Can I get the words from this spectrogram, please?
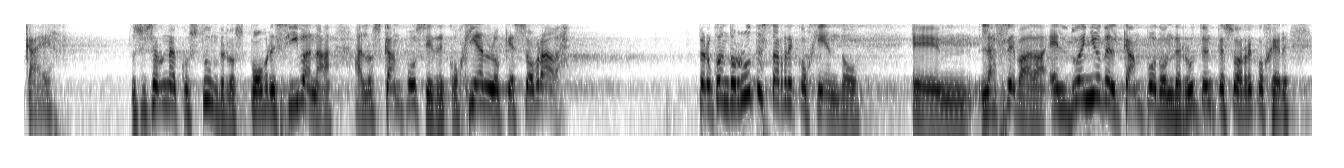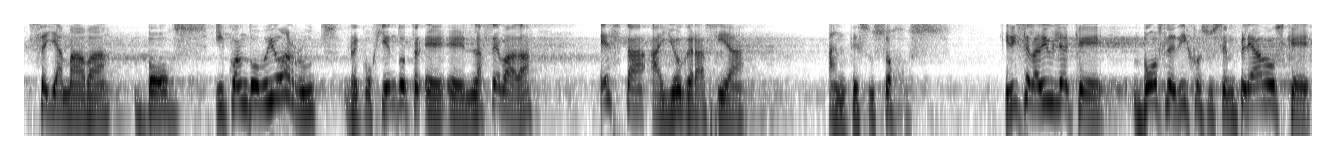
caer. Entonces era una costumbre, los pobres iban a, los campos y recogían lo que sobraba. Pero cuando Ruth está recogiendo em, la cebada, el dueño del campo donde Ruth empezó a recoger se llamaba Boz. Y cuando vio a Ruth recogiendo eh, eh, la cebada, esta halló gracia ante sus ojos. Y dice la Biblia que vos le dijo a sus empleados que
